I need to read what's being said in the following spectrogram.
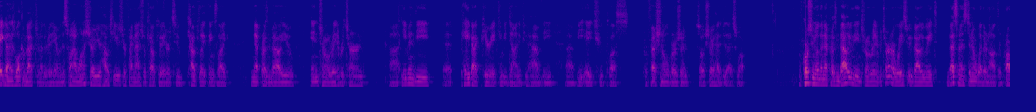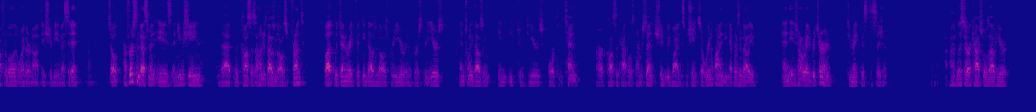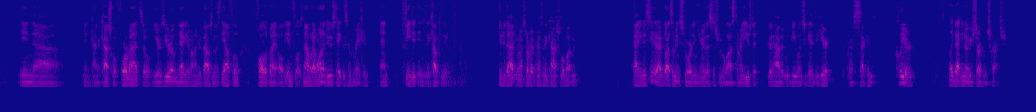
Hey guys, welcome back to another video. In this one, I want to show you how to use your financial calculator to calculate things like net present value, internal rate of return, uh, even the uh, payback period can be done if you have the uh, BA II Plus professional version. So I'll show you how to do that as well. Of course, we know the net present value and the internal rate of return are ways to evaluate investments to know whether or not they're profitable and whether or not they should be invested in. So our first investment is a new machine that would cost us $100,000 upfront, but would generate $15,000 per year in the first three years and 20,000 in each of years four through 10. Our cost of capital is 10%. Should we buy this machine? So we're going to find the net present value and the internal rate of return to make this decision. I've listed our cash flows out here in uh, in kind of cash flow format. So year zero, negative 100,000, that's the outflow, followed by all the inflows. Now what I want to do is take this information and feed it into the calculator. To do that, you want to start by pressing the cash flow button. And you can see that I've got something stored in here. This is from the last time I used it. Good habit would be once you get into here to press second clear. Like that, you know you're starting from scratch.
